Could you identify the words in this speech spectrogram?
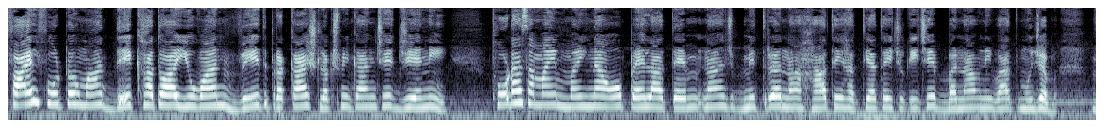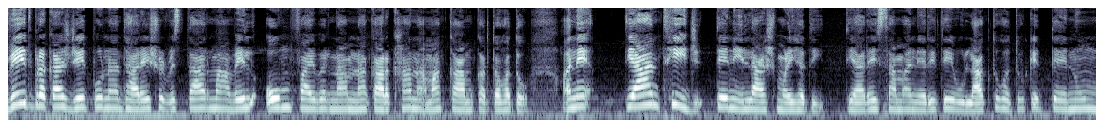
ફાઇલ ફોટોમાં દેખાતો આ યુવાન વેદ પ્રકાશ લક્ષ્મીકાંત છે, જેની થોડા સમય મહિનાઓ પહેલા તેમના જ મિત્રના હાથે હત્યા થઈ ચૂકી છે. બનાવની વાત મુજબ, વેદ પ્રકાશ જેતપુરના ધારેશ્વર વિસ્તારમાં આવેલ ઓમ ફાઇબર નામના કારખાનામાં કામ કરતો હતો અને ત્યાંથી જ તેની લાશ મળી હતી. ત્યારે સામાન્ય રીતે એવું લાગતું હતું કે તેનું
